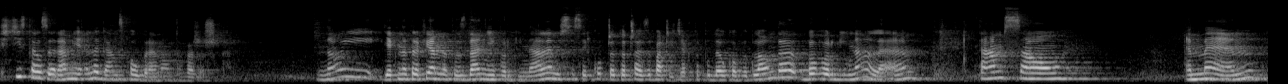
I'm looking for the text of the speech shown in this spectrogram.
ściskał za ramię elegancko ubraną towarzyszkę. No i jak natrafiłam na to zdanie w oryginale, myślę sobie, kurczę, to trzeba zobaczyć, jak to pudełko wygląda, bo w oryginale tam są a man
